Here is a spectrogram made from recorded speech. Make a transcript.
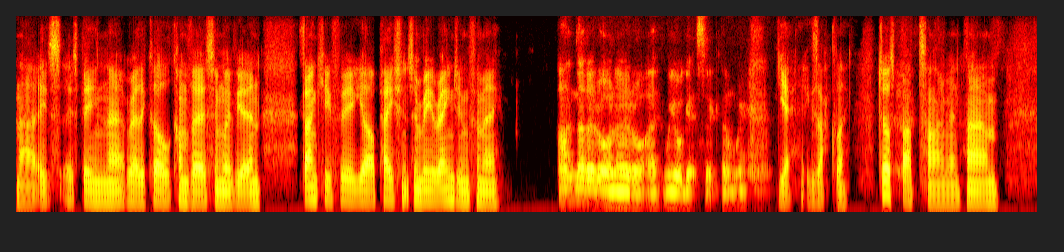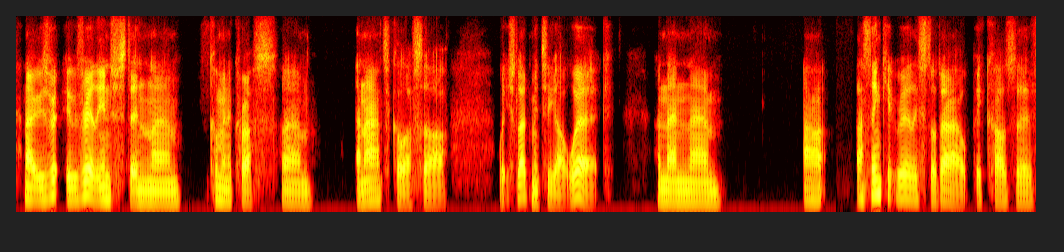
No, it's it's been uh, really cool conversing with you, and thank you for your patience and rearranging for me. Uh, not at all, not at all. I, we all get sick, don't we? Yeah, exactly. Just bad timing. Um, no, it was re- it was really interesting um, coming across um, an article I saw, which led me to your work, and then um, I I think it really stood out because of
